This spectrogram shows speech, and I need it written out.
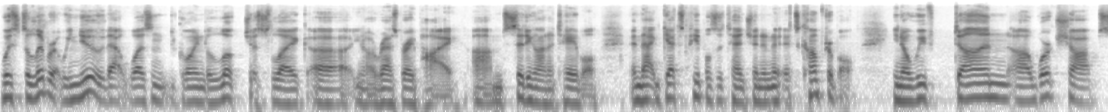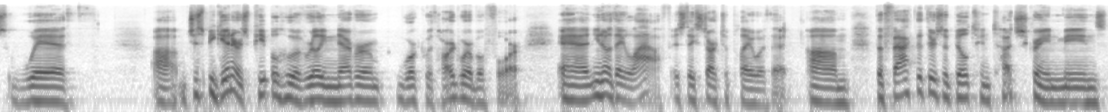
Was deliberate. We knew that wasn't going to look just like uh, you know a Raspberry Pi um, sitting on a table, and that gets people's attention and it's comfortable. You know, we've done uh, workshops with uh, just beginners, people who have really never worked with hardware before. And, you know, they laugh as they start to play with it. Um, the fact that there's a built-in touchscreen means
